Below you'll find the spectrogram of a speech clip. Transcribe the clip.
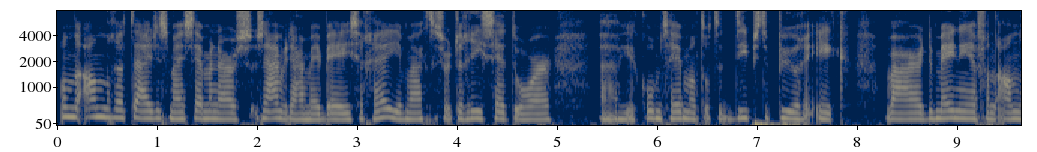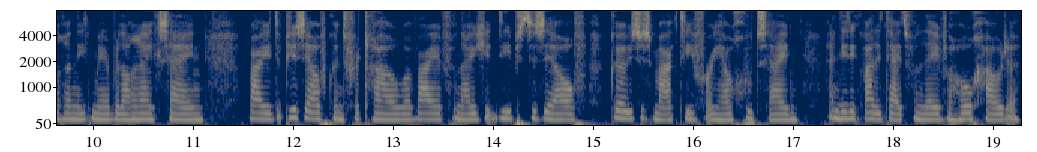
onder andere tijdens mijn seminars zijn we daarmee bezig. Hè? Je maakt een soort reset door uh, je komt helemaal tot het diepste pure ik, waar de meningen van anderen niet meer belangrijk zijn, waar je op jezelf kunt vertrouwen, waar je vanuit je diepste zelf keuzes maakt die voor jou goed zijn en die de kwaliteit van leven hoog houden.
